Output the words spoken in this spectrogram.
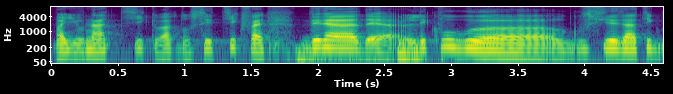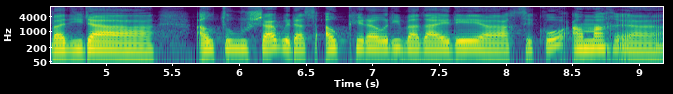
bai unatik, bardozetik, dena de, leku uh, guzietatik badira autobusak, beraz aukera hori bada ere uh, hartzeko, amar, uh,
